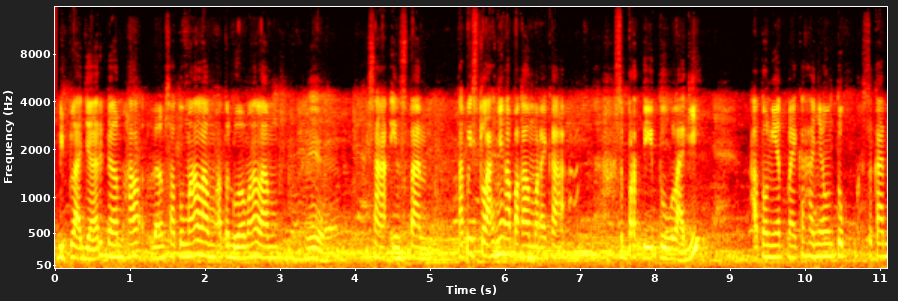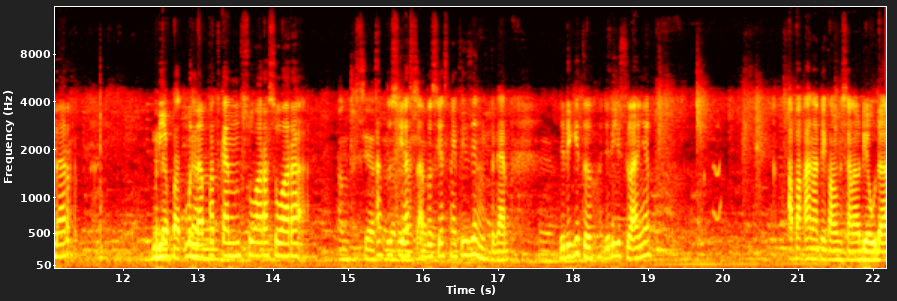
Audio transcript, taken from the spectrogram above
dipelajari dalam hal dalam satu malam atau dua malam Iya. sangat instan tapi setelahnya apakah mereka seperti itu lagi atau niat mereka hanya untuk sekadar di- mendapatkan suara-suara Antusias. antusias antusias netizen gitu kan Iya. jadi gitu jadi istilahnya apakah nanti kalau misalnya dia udah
